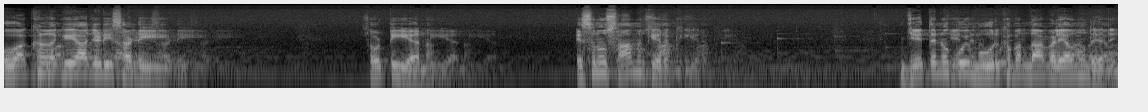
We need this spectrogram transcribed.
ਉਹ ਆਖਣ ਲੱਗੇ, ਆ ਜਿਹੜੀ ਸਾਡੀ ਸੋਟੀ ਹੈ ਨਾ ਇਸ ਨੂੰ ਸਾਂਭ ਕੇ ਰੱਖੀ। ਜੇ ਤੈਨੂੰ ਕੋਈ ਮੂਰਖ ਬੰਦਾ ਮਿਲਿਆ, ਉਹਨੂੰ ਦੇ ਦੇ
